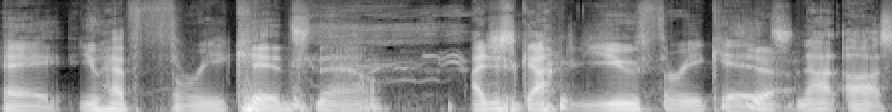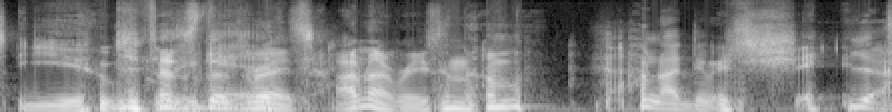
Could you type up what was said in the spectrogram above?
"Hey, you have three kids now. I just got you three kids, Yeah. not us. You. That's, three that's kids. right. I'm not raising them. I'm not doing shit." yeah.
